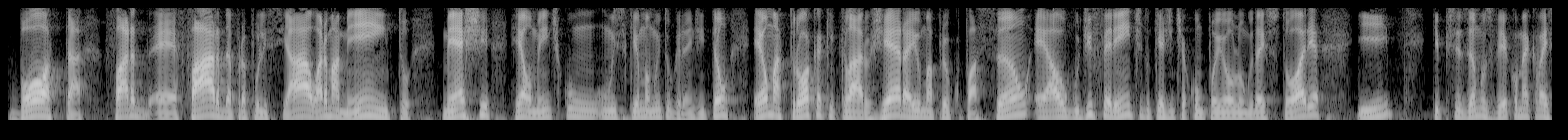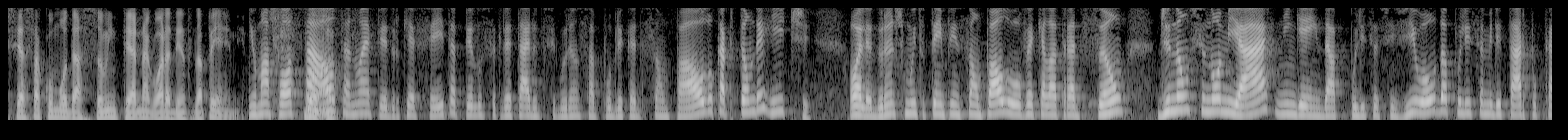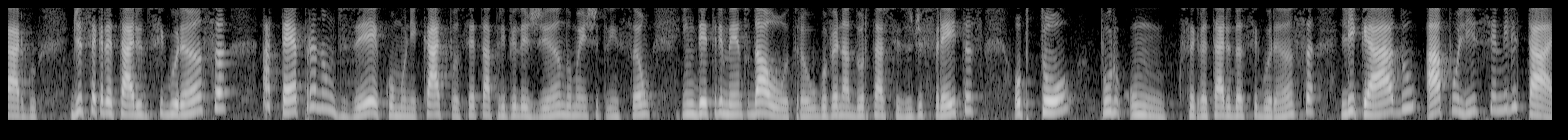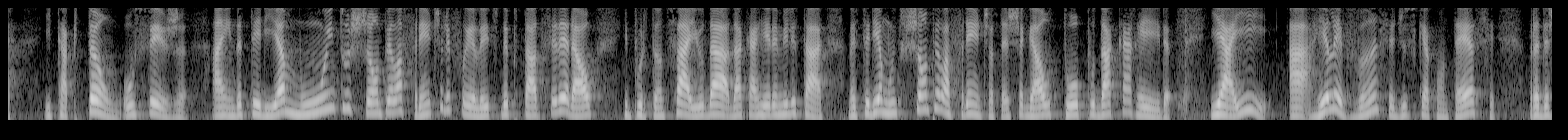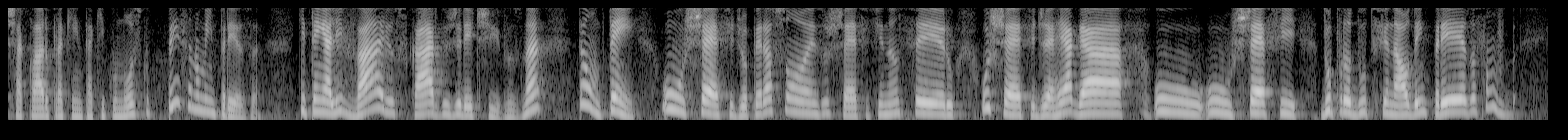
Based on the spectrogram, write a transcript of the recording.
bota, farda, é, farda para policial, armamento, mexe realmente com um esquema muito grande. Então, é uma troca que, claro, gera aí uma preocupação, é algo diferente do que a gente acompanhou ao longo da história e que precisamos ver como é que vai ser essa acomodação interna agora dentro da PM. E uma aposta Bom, alta, não é, Pedro, que é feita pelo secretário de Segurança Pública de São Paulo, o capitão Derrite. Olha, durante muito tempo em São Paulo houve aquela tradição de não se nomear ninguém da Polícia Civil ou da Polícia Militar para o cargo de secretário de Segurança, até para não dizer, comunicar que você está privilegiando uma instituição em detrimento da outra. O governador Tarcísio de Freitas optou por um secretário da Segurança ligado à Polícia Militar e capitão, ou seja, ainda teria muito chão pela frente. Ele foi eleito deputado federal e, portanto, saiu da, da carreira militar. Mas teria muito chão pela frente até chegar ao topo da carreira. E aí, a relevância disso que acontece, para deixar claro para quem está aqui conosco, pensa numa empresa que tem ali vários cargos diretivos, né? Então, tem o chefe de operações, o chefe financeiro, o chefe de RH, o, o chefe do produto final da empresa. São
